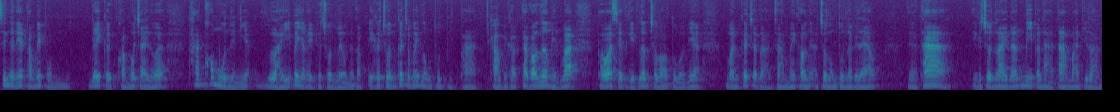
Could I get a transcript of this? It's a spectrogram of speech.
ซึ่งอันนี้ทำให้ผมได้เกิดความเข้าใจเลยว่า ถ้าข้อมูลอย่างนี้ไหลไปยังเอกชนเร็วนะครับ เอกชนก็จะไม่ลงทุนผิดพลาดถูกไหมครับถ้าเขาเริ่มเห็นว่าภาวะเศรษฐกิจเริ่มชะลอตัวเนี่ยมันก็จะทำให้เขาเนี่ยอาจจะลงทุนอะไรไปแล้วเนี่ยถ้า เอกชนรายนั้นมีปัญหาตามมาทีหลัง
